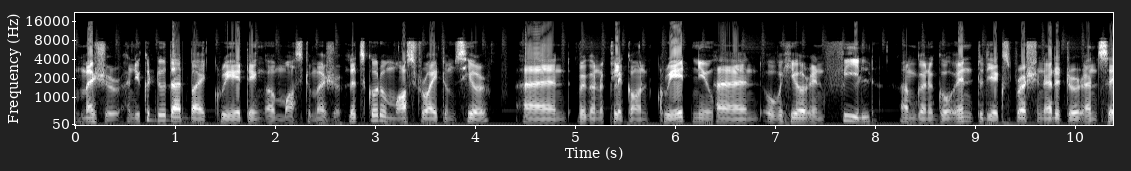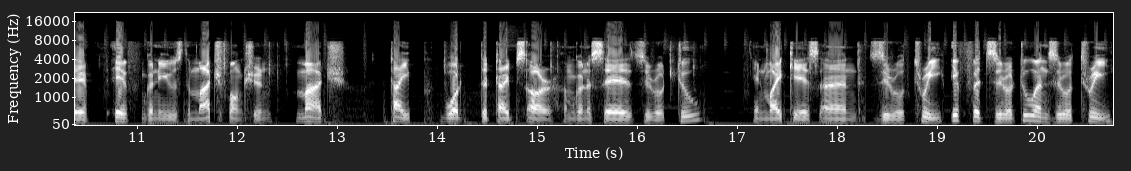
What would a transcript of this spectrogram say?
measure and you could do that by creating a master measure. Let's go to master items here and we're going to click on create new and over here in field I'm going to go into the expression editor and say if I'm going to use the match function match type what the types are. I'm going to say 02 in my case and 03. If it's 02 and 03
